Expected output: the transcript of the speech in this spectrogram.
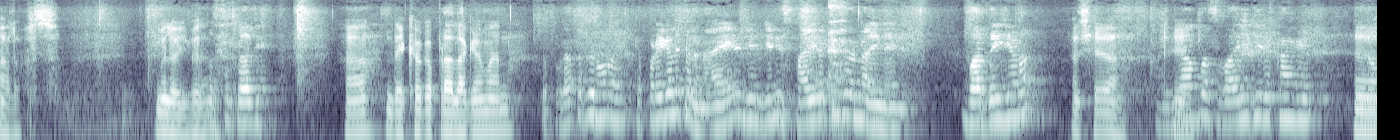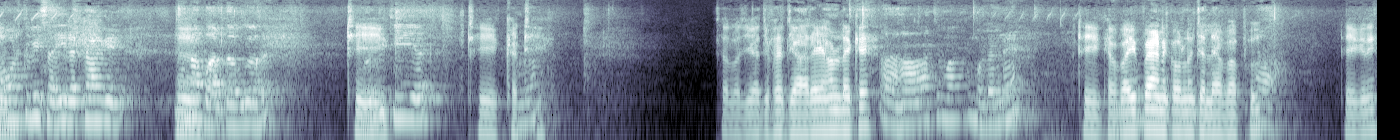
ਲਓ ਬਸ ਮਿਲੋ ਜੀ ਜੀ। ਹਾਂ ਦੇਖੋ ਕੱਪੜਾ ਲੱਗ ਗਿਆ ਮਨ। ਕੱਪੜਾ ਤਾਂ ਫਿਰ ਹੁਣ ਕੱਪੜੇ ਗਲੇ ਚੱਲਣਾ? ਹੈ ਜਿ- ਜਿਹਨੀ ਸਫ਼ਾਈ ਰੱਖਾਂਗੇ ਉਹ ਨਹੀਂ ਨਹੀਂ। ਵਰਦੇ ਹੀ ਜਾਣਾ। ਅੱਛਾ ਜਿੰਨਾ ਆਪਾਂ ਸਫ਼ਾਈ ਦੀ ਰੱਖਾਂਗੇ ਰੌਣਕ ਵੀ ਸਹੀ ਰੱਖਾਂਗੇ ਉਹਨਾਂ ਵਰਦਾ ਹੋਊਗਾ ਉਹ ਠੀਕ। ਹੈ? ਠੀਕ ਹੈ ਠੀਕ। ਚਲੋ ਜੀ ਅੱਜ ਫਿਰ ਜਾ ਰਹੇ ਹਾਂ ਹੁਣ ਲੈ ਕੇ। ਆ ਹਾਂ ਅੱਜ ਮੈਂ ਘੁੰਮ ਲੈਣੇ ਠੀਕ ਹੈ ਬਾਈ ਭੈਣ ਕੋਲ ਨੂੰ ਚੱਲਿਆ ਬਾਪੂ। ਹਾਂ। ਠੀਕ ਨਹੀਂ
